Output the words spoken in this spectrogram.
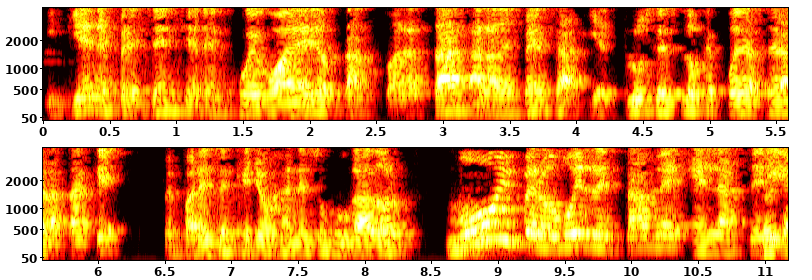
y tiene presencia en el juego aéreo tanto al ataque, a la defensa y el plus es lo que puede hacer al ataque, me parece que Johan es un jugador muy, pero muy rentable en la serie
